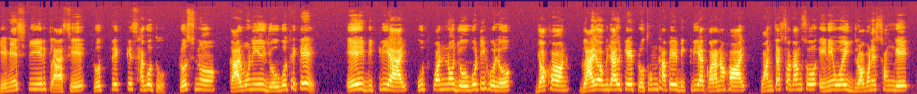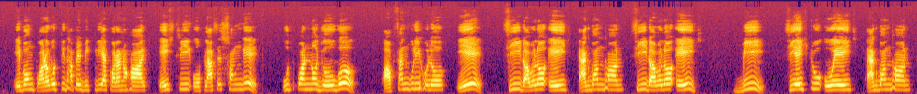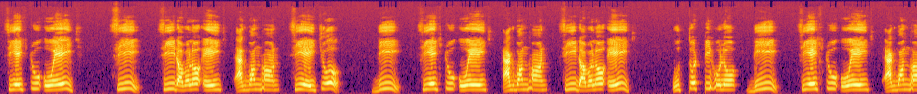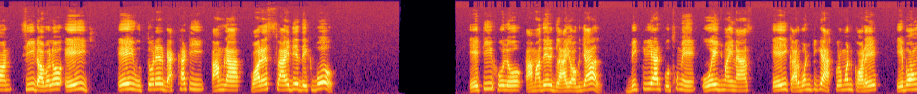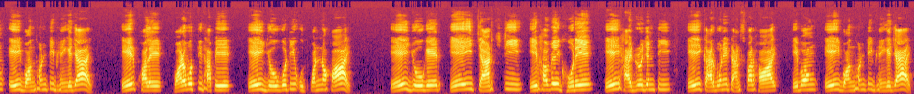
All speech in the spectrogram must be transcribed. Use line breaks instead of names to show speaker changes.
কেমিস্ট্রির ক্লাসে প্রত্যেককে স্বাগত। প্রশ্ন, কার্বনিল যৌগ থেকে? এই বিক্রিয়ায় উৎপন্ন যৌগটি হল, যখন গ্লাইঅক্সালকে প্রথম ধাপে বিক্রিয়া করানো হয়, পঞ্চাশ শতাংশ এনএওএইচ দ্রবণের সঙ্গে এবং পরবর্তী ধাপে বিক্রিয়া করানো হয় এইচ থ্রি ও প্লাসের সঙ্গে। উৎপন্ন যৌগ। অপশানগুলি হল, এ, সি, ডবল এইচ এক বন্ধন C double H B CH two O H এক বন্ধন CH two O H C C double H এক বন্ধন CHO D CH two O H এক বন্ধন সি ডবল এইচ উত্তরটি হল D CH two O H এক বন্ধন C double H এই উত্তরের ব্যাখ্যাটি আমরা পরের স্লাইডে দেখব। এটি হলো আমাদের গ্লাইঅক্সাল বিক্রিয়ার প্রথমে ওএইচ মাইনাস এই কার্বনটিকে আক্রমণ করে এবং এই বন্ধনটি ভেঙে যায়। এর ফলে পরবর্তী ধাপে এই যৌগটি উৎপন্ন হয়। এই যৌগের এই চার্জটি এভাবে ঘোরে, এই হাইড্রোজেনটি এই কার্বনে ট্রান্সফার হয় এবং এই বন্ধনটি ভেঙে যায়।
